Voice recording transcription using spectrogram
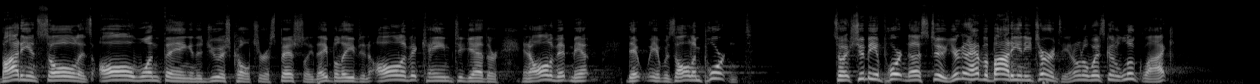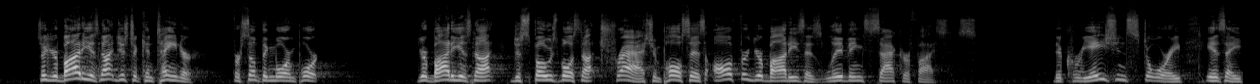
Body and soul is all one thing in the Jewish culture, especially. They believed in all of it came together, and all of it meant that it was all important. So it should be important to us too. You're going to have a body in eternity. I don't know what it's going to look like. So your body is not just a container for something more important. Your body is not disposable, it's not trash. And Paul says, offer your bodies as living sacrifices. The creation story is a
